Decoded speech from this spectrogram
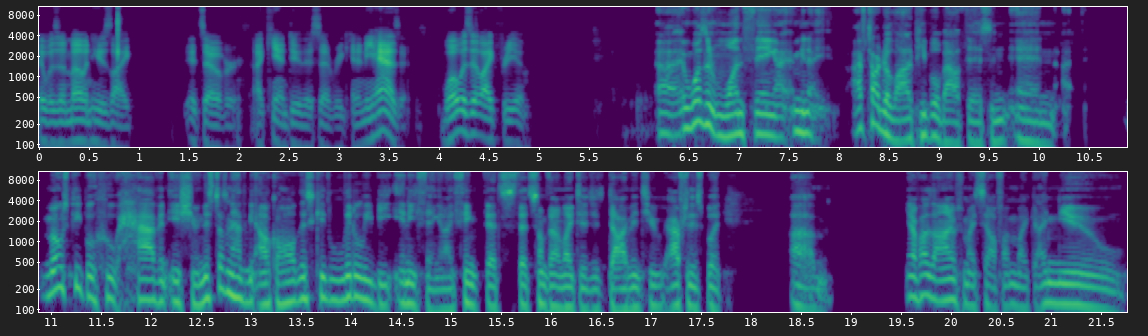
It was a moment he was like, it's over. I can't do this ever again. And he hasn't. What was it like for you? Uh, it wasn't one thing. I, I mean, I, have talked to a lot of people about this, and and most people who have an issue, and this doesn't have to be alcohol. This could literally be anything. And I think that's that's something I'd like to just dive into after this. But, um, you know, if I was honest with myself, I'm like, I knew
